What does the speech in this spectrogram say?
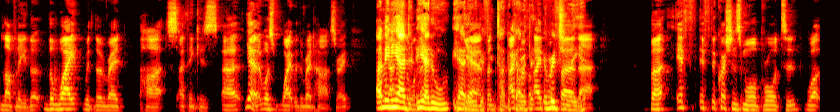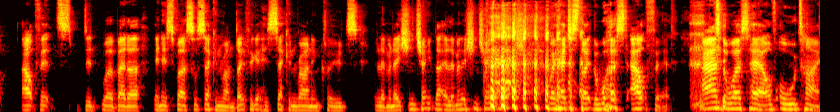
lovely. The the white with the red hearts. I think is uh yeah, it was white with the red hearts, right? I mean, he had he that- had all he had all different type of I, colors. pref- but I prefer originally, that. But if if the question's more broad to what outfits did were better in his first or second run, don't forget his second run includes elimination chamber that elimination chamber match where he had just like the worst outfit and the worst hair of all time.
